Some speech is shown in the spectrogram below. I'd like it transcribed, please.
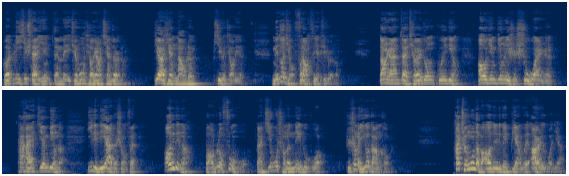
和利希施泰因在美全攻条约上签字了。第二天，拿破仑批准条约，没多久，弗朗茨也批准了。当然，在条约中规定，奥军兵力是十五万人，他还兼并了伊利利亚的省份。奥地利呢，保住了父母，但几乎成了内陆国，只剩了一个港口。他成功的把奥地利给贬为二流国家，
